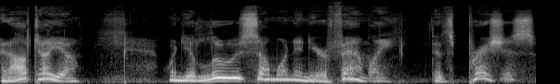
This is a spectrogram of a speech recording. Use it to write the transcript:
And I'll tell you, when you lose someone in your family that's precious,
